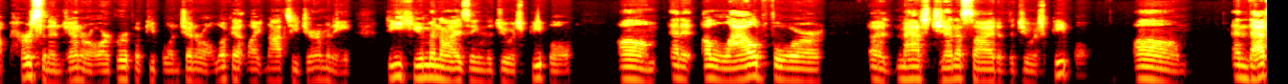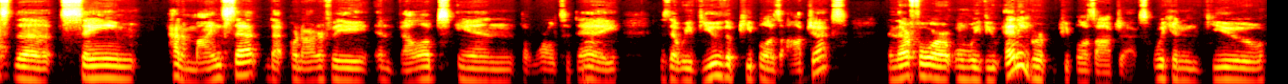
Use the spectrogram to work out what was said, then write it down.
a person in general or a group of people in general. Look at like Nazi Germany dehumanizing the Jewish people, um, and it allowed for a mass genocide of the Jewish people. Um, and that's the same kind of mindset that pornography envelops in the world today is that we view the people as objects. And therefore, when we view any group of people as objects, we can view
